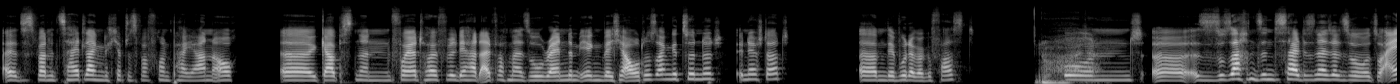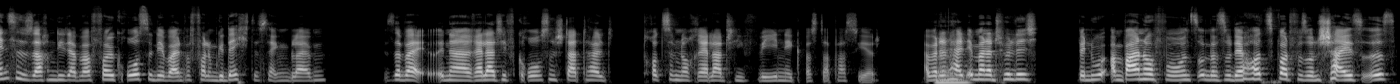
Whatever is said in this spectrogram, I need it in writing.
also es war eine Zeit lang, ich glaube, das war vor ein paar Jahren auch, äh, gab es einen Feuerteufel, der hat einfach mal so random irgendwelche Autos angezündet in der Stadt. Ähm, der wurde aber gefasst. Oh, Und äh, so Sachen sind es halt, das sind halt so, so Einzelsachen, die da aber voll groß sind, die aber einfach voll im Gedächtnis hängen bleiben. Ist aber in einer relativ großen Stadt halt trotzdem noch relativ wenig, was da passiert. Aber dann Ja. halt immer natürlich, wenn du am Bahnhof wohnst und das so der Hotspot für so einen Scheiß ist,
